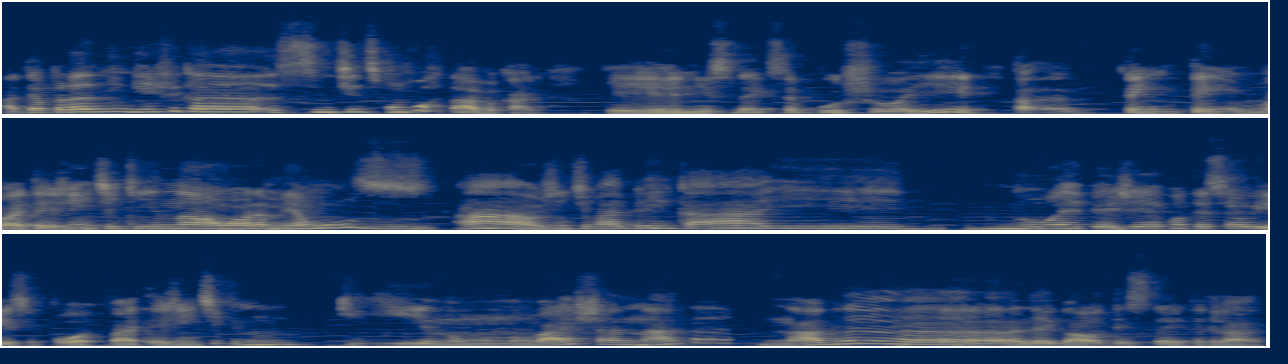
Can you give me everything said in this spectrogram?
Até para ninguém ficar se sentir desconfortável, cara. E nisso daí que você puxou aí, tá, tem, tem, vai ter gente que na hora mesmo. Ah, a gente vai brincar e no RPG aconteceu isso. Pô, vai ter gente que, que, que não, não vai achar nada, nada legal desse daí, tá ligado?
